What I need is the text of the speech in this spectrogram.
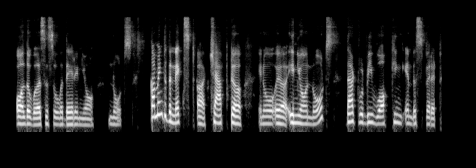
all the verses over there in your notes. Coming to the next uh, chapter you know uh, in your notes that would be walking in the spirit.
